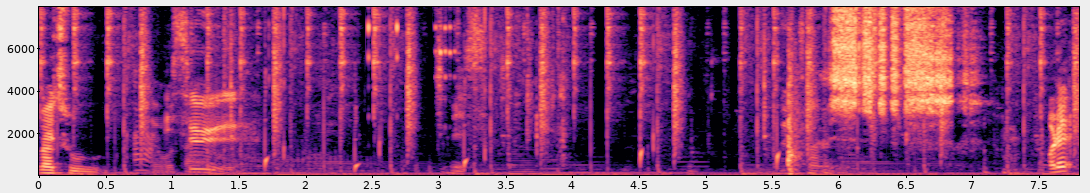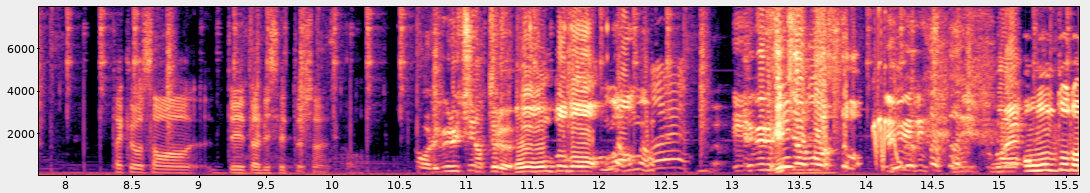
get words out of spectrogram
ナイス。あれ？竹雄さんデータリセットしたんですか？あレベル1になってるお、本当だ。レベル1アモアスだレベルあ、本当だ。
